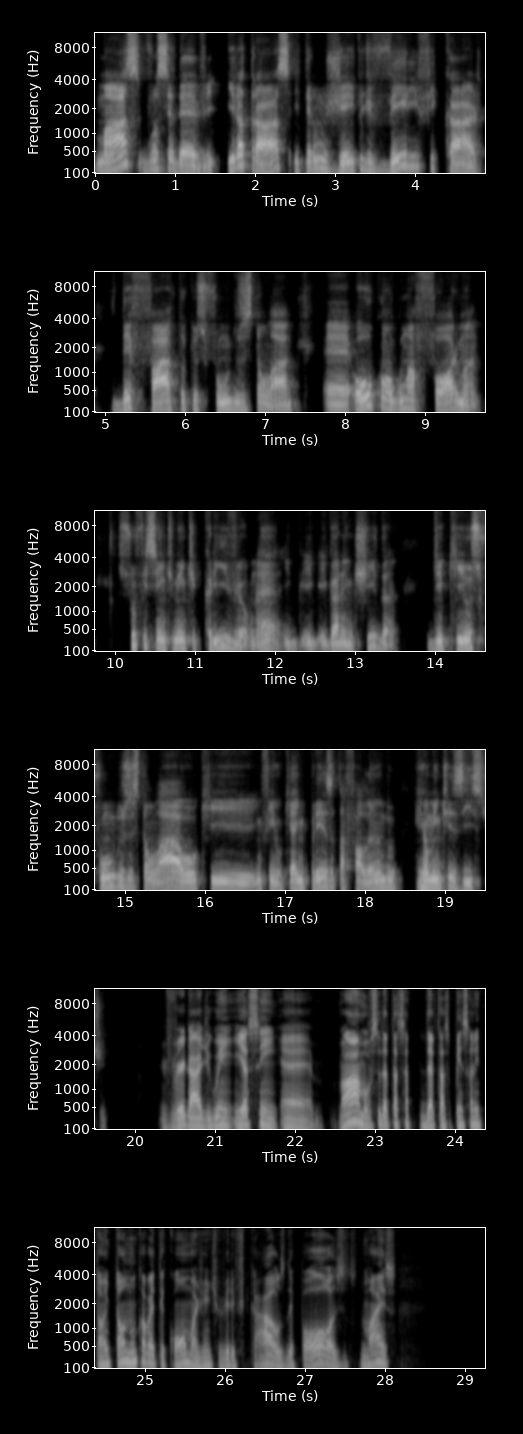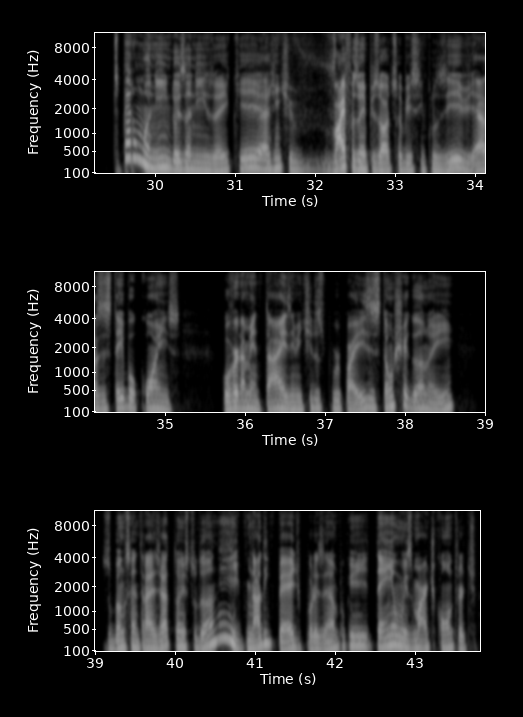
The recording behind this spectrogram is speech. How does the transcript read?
mas você deve ir atrás e ter um jeito de verificar de fato que os fundos estão lá, é, ou com alguma forma suficientemente crível né, e, e, garantida de que os fundos estão lá, ou que, enfim, o que a empresa está falando realmente existe. Verdade, Gwen. E assim, é... ah, mas você deve estar, tá deve estar tá pensando então, então nunca vai ter como a gente verificar os depósitos e tudo mais. Espera um aninho, dois aninhos aí, que a gente vai fazer um episódio sobre isso, inclusive. As stablecoins governamentais emitidas por países estão chegando aí. Os bancos centrais já estão estudando e nada impede, por exemplo, que tenha um smart contract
